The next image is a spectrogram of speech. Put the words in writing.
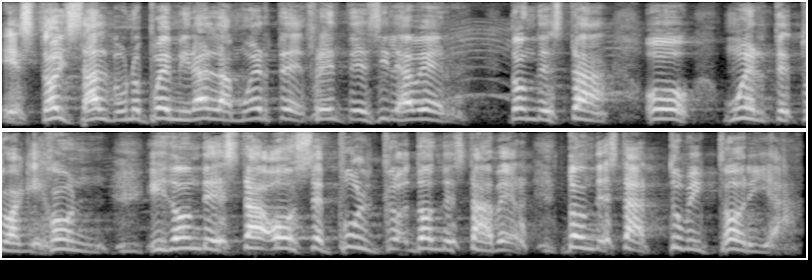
Estoy salvo. Uno puede mirar la muerte de frente y decirle, a ver, ¿dónde está, oh muerte, tu aguijón? ¿Y dónde está, oh sepulcro? ¿Dónde está? A ver, ¿dónde está tu victoria?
